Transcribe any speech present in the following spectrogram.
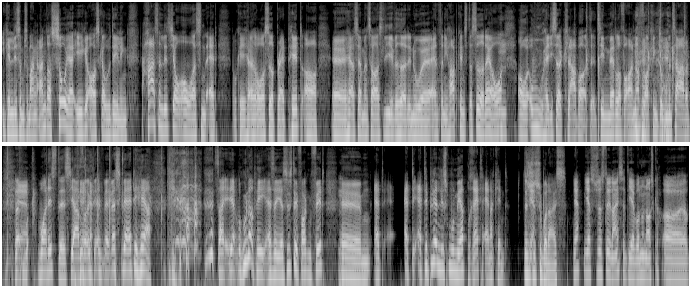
igen ligesom så mange andre, så jeg ikke Oscar-uddelingen. Jeg har sådan lidt sjov over sådan, at okay, herovre sidder Brad Pitt, og øh, her ser man så også lige, hvad hedder det nu, øh, Anthony Hopkins, der sidder derovre, mm. Og uh, de sidder og klapper til en Medal of Honor fucking dokumentar. Ja. What is this? Jeg, hvad, hvad, hvad er det her? Så ja, 100p, altså jeg synes, det er fucking fedt, mm. øhm, at, at, det- at det bliver en lille smule mere bredt anerkendt. Det synes Ja. jeg er super nice. Ja, jeg synes også, det er nice, at de har vundet en Oscar. Og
